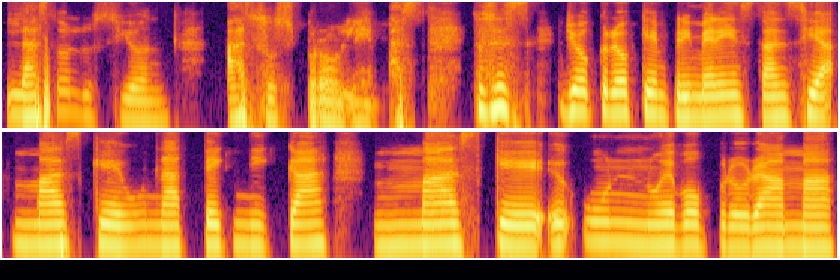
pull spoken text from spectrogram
la solución a sus problemas. Entonces, yo creo que en primera instancia, más que una técnica, más que eh, un nuevo programa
